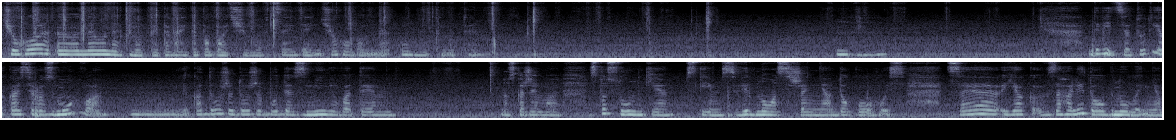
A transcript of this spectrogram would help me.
Чого е, не уникнути? Давайте побачимо в цей день. Чого вам не уникнути? Угу. Дивіться, тут якась розмова, яка дуже-дуже буде змінювати, ну, скажімо, стосунки з кимсь, відношення до когось. Це як взагалі-то обнулення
